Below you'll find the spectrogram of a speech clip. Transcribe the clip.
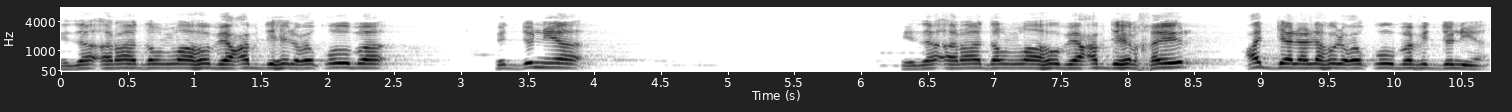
إذا أراد الله بعبده العقوبة في الدنيا إذا أراد الله بعبده الخير عجل له العقوبة في الدنيا.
